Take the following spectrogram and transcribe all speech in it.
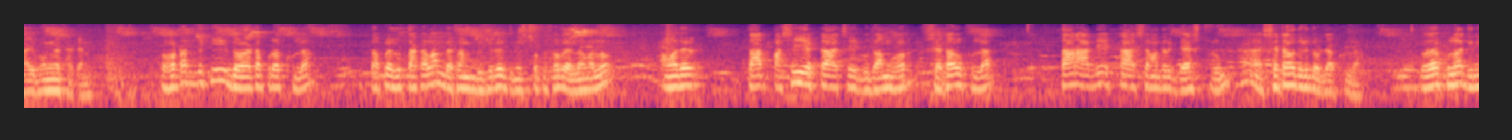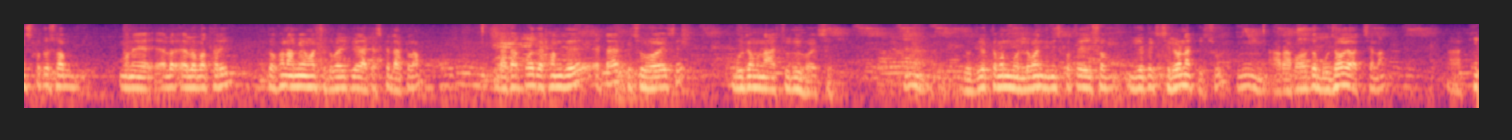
মাইভঙ্গে থাকেন। তো হঠাৎ দেখি দরজাটা পুরো খোলা। তারপরে একটু তাকালাম, দেখলাম ভিতরে জিনিসপত্র সব এলোমেলো। আমাদের তার পাশেই একটা আছে গুদাম ঘর, সেটাও খোলা। তার আগে একটা আছে আমাদের গেস্ট রুম হ্যাঁ সেটাও দেখি দরজা খোলা। দরজা খোলা, জিনিসপত্র সব মানে এলো এলোপাথারি তখন আমি আমার ছোটো ভাইকে রাকেশকে ডাকলাম। ডাকার পরে দেখলাম যে এটা কিছু হয়েছে বুঝলাম না চুরি হয়েছে। যদিও তেমন মূল্যবান জিনিসপত্র এইসব ইয়েতে ছিল না কিছু। আর আপাতত বোঝাও যাচ্ছে না কি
